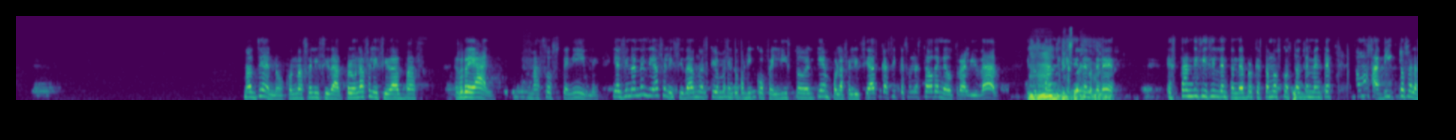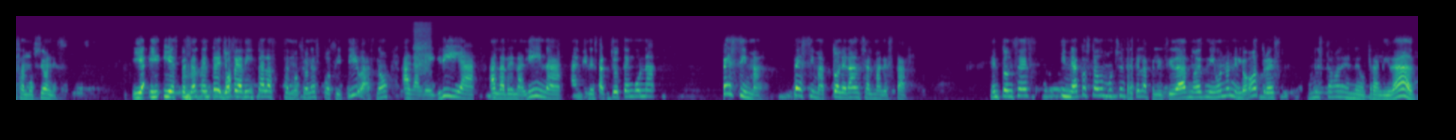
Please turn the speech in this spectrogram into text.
más lleno, con más felicidad, pero una felicidad más real, más sostenible. Y al final del día, felicidad no es que yo me siento rico, feliz todo el tiempo. La felicidad casi que es un estado de neutralidad. Eso es tan difícil de entender. Es tan difícil de entender porque estamos constantemente, somos adictos a las emociones. Y, y, especialmente yo soy adicta a las emociones positivas, ¿no? A la alegría, a la adrenalina, al bienestar. Yo tengo una pésima, pésima tolerancia al malestar. Entonces, y me ha costado mucho entender que la felicidad no es ni uno ni lo otro, es un estado de neutralidad.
